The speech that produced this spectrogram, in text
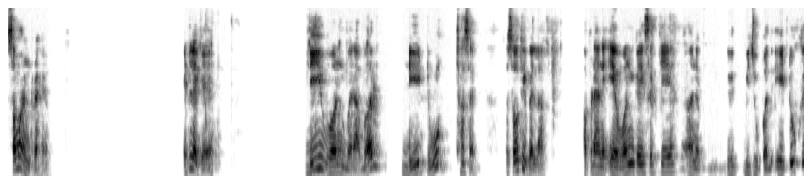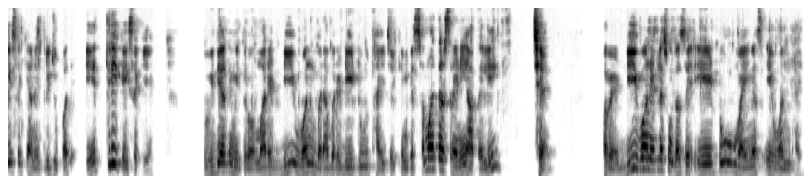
સમાન રહે. એટલે કે ડી વન બરાબર ડી ટુ થશે. તો સૌથી પહેલા આપણે આને એ વન કહી શકીએ અને બીજું પદ એ ટુ કહી શકીએ અને ત્રીજું પદ એ થ્રી કહી શકીએ. તો વિદ્યાર્થી મિત્રો, મારે ડી વન બરાબર ડી ટુ થાય છે. કેમ કે સમાંતર શ્રેણી આપેલી છે. હવે ડી વન એટલે શું થશે? A two minus A one થાય.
